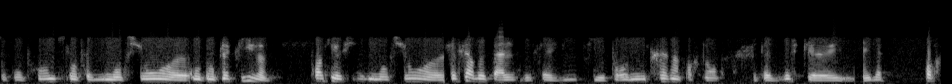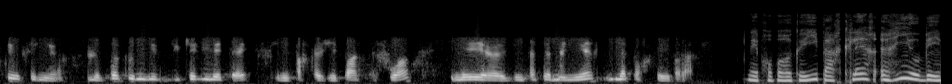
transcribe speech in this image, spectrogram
se comprendre sans sa dimension contemplative. Je crois qu'il y a aussi une dimension sacerdotale de sa vie qui est pour nous très importante. C'est-à-dire qu'il a porté au Seigneur le peuple duquel il était, qui ne partageait pas sa foi, mais euh, d'une certaine manière, il l'a porté. Voilà. Les propos recueillis par Claire Riobé.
